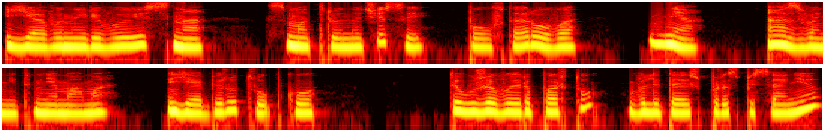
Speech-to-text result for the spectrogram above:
Я выныриваю из сна. Смотрю на часы. Пол второго. Дня. А звонит мне мама. Я беру трубку. «Ты уже в аэропорту? Вылетаешь по расписанию?»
